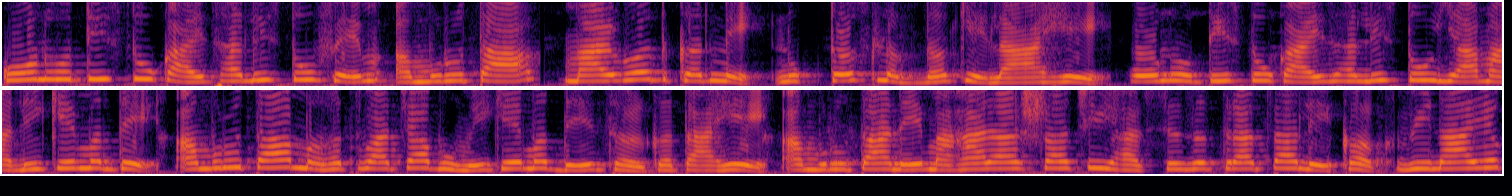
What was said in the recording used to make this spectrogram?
कोण होतीस तू? काय झालीस तू? फेम अमृता माळवदकरने नुकतंच लग्न केलं आहे. कोण होतीस तू? काय झालीस तू? या मालिकेमध्ये अमृता महत्त्वाच्या भूमिकेमध्ये झळकत आहे. अमृताने महाराष्ट्राची हास्य जत्राचा लेखक विनायक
